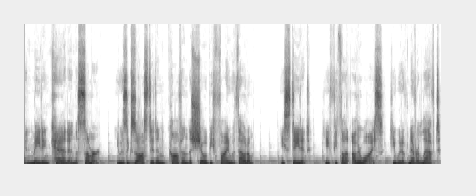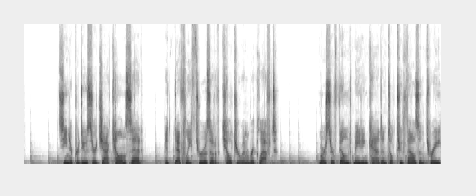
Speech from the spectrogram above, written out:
and made in Canada in the summer. He was exhausted and confident the show would be fine without him. He stated, if he thought otherwise, he would have never left. Senior producer Jack Kellum said, It definitely threw us out of kilter when Rick left. Mercer filmed Made in Canada until 2003,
